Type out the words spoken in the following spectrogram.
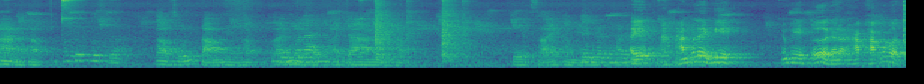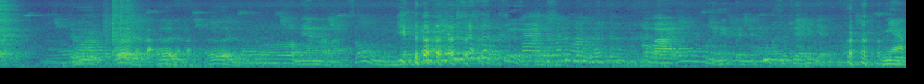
มากนะครับมันคือคือเกิด90ตำนี่ครับลายมือของอาจารย์นะครับปลูกสายคำนี้นะครับไอ้หันมาเลยพี่ ยังพี่เออนั่นล่ะหักหักมาเลยเออเออนั่นล่ะเออนั่นล่ะเออนั่นล่ะโอ้แมนมาบ้านส่งเย็นคือมาอยู่มันฮ้อนเพราะว่าเอ๊ะมือนี้เป็นยังมันเทียที่เย็นอยู่เมียน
